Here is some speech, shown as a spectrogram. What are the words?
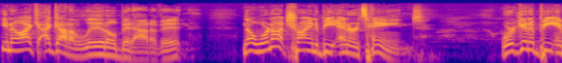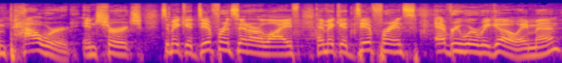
You know, I, I got a little bit out of it. No, we're not trying to be entertained. We're gonna be empowered in church to make a difference in our life and make a difference everywhere we go. Amen?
